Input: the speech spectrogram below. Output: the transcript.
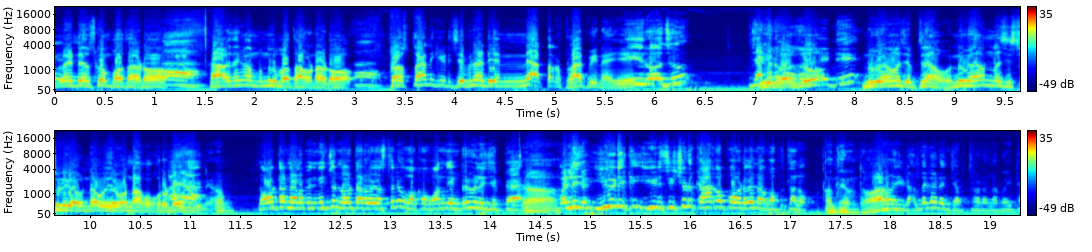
ప్లేట్ వేసుకొని పోతాడు ఆ. విధంగా ముందుకు పోతా ఉన్నాడు. ప్రస్తుతానికి ఇటు చెప్పినట్టు అన్ని అట్టర్ ఫ్లాప్ అయినాయి ఈ రోజు ఈ రోజు నువ్వేమో చెప్తున్నావు. నువ్వేమో నా శిష్యుడిగా ఉన్నావు ఏమో నాకు ఒక రెండు నూట నలభై నుంచి నూట అరవై వస్తే ఒక వంద ఇంటర్వ్యూలు చెప్పా. మళ్ళీ ఈడికి ఈడి శిష్యుడు కాకపోవడమే నా గొప్పతనం. అంతేనంటావా? ఈడు అందగాడని చెప్తాడన్న బయట.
